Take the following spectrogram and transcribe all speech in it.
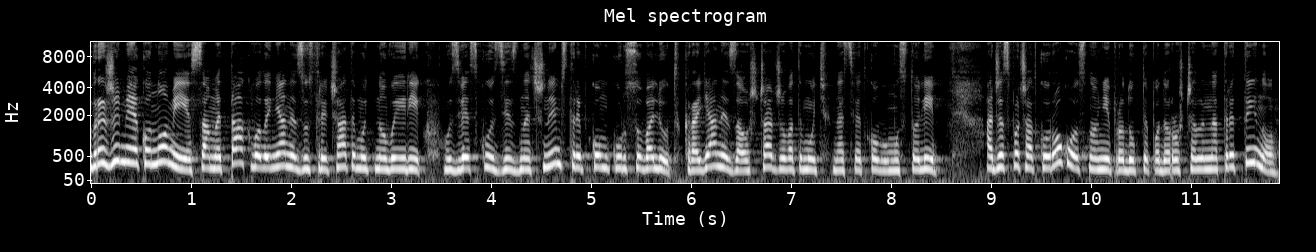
В режимі економії саме так волиняни зустрічатимуть новий рік. У зв'язку зі значним стрибком курсу валют краяни заощаджуватимуть на святковому столі. Адже з початку року основні продукти подорожчали на третину,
